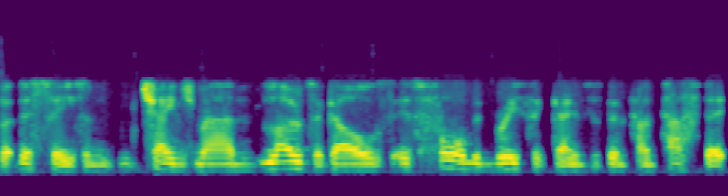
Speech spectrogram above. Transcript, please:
but this season, changed man, loads of goals. His form in recent games has been fantastic,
